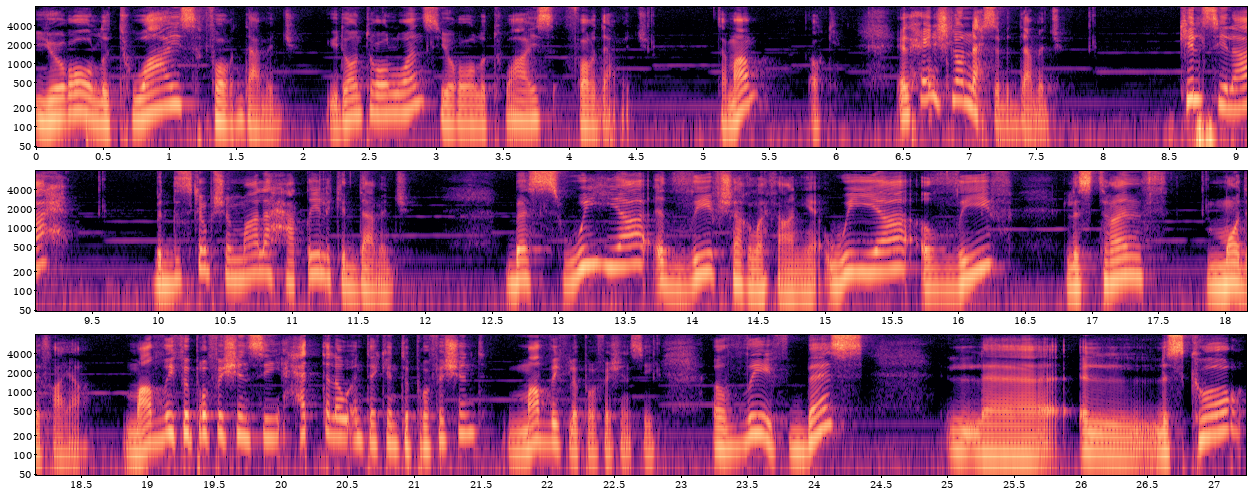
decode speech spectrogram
you roll twice for damage. You don't roll once you roll twice for damage. تمام؟ okay. الحين شلون نحسب ال damage كل سلاح بال description ماله حاطي لك ال damage بس ويا تضيف شغلة ثانية ويا تضيف ال strength modifier ما تضيف ال proficiency حتى لو أنت كنت proficient ما تضيف ال proficiency تضيف بس ال score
